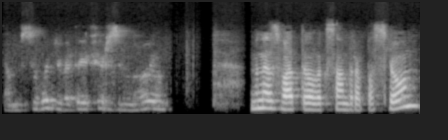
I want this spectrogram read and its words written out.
там сьогодні веде ефір зі мною. Мене звати Олександра Пасльон.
